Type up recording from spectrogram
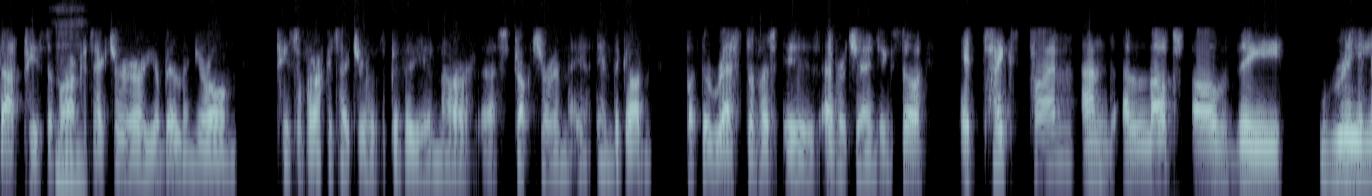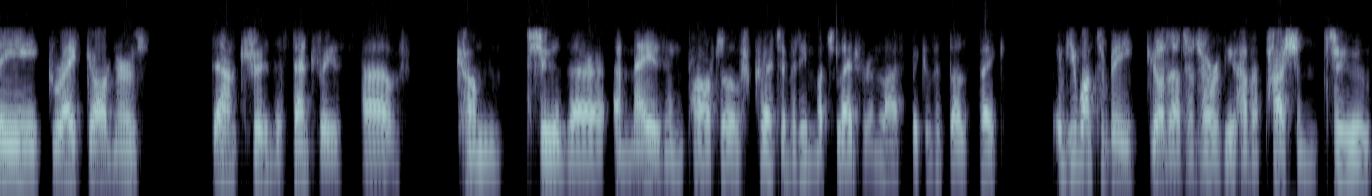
that piece of mm. architecture or you're building your own piece of architecture as a pavilion or a structure in, in, in the garden, but the rest of it is ever changing. So it takes time, and a lot of the really great gardeners down through the centuries have come to their amazing part of creativity much later in life because it does take. If you want to be good at it or if you have a passion to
